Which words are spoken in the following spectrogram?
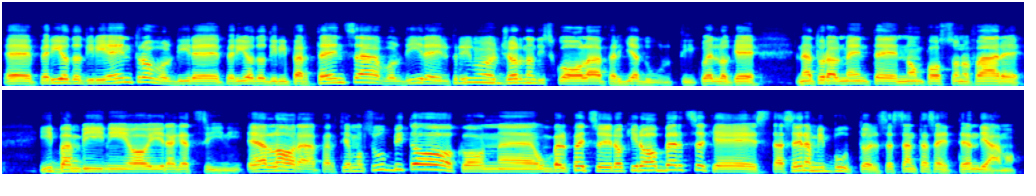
eh, periodo di rientro, vuol dire periodo di ripartenza, vuol dire il primo giorno di scuola per gli adulti, quello che naturalmente non possono fare i bambini o i ragazzini. E allora partiamo subito con eh, un bel pezzo di Rocky Roberts che stasera mi butto il 67, andiamo.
